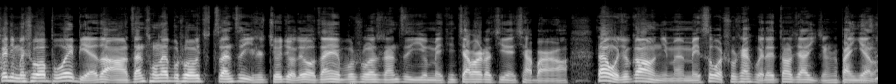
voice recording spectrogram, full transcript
跟你们说，不为别的啊，咱从来不说咱自己是九九六，咱也不说咱自己每天加班到几点下班啊。但我就告诉你们，每次我出差回来到家已经是半夜了。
